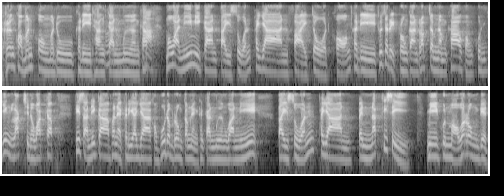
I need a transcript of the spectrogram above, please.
จากเรื่องความมั่นคงมาดูคดีทางการเมืองครับค่ะเมื่อวานนี้มีการไต่สวนพยานฝ่ายโจทย์ของคดีทุจริตโครงการรับจำนำข้าวของคุณยิ่งลักษณ์ชินวัตรครับ ที่ศาลฎีกาแผนกคดีอาญาของผู้ดำรงตำแหน่งทางการเมืองวันนี้ ไต่สวนพยานเป็นนัดที่ 4 มีคุณหมอวรงค์เดช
